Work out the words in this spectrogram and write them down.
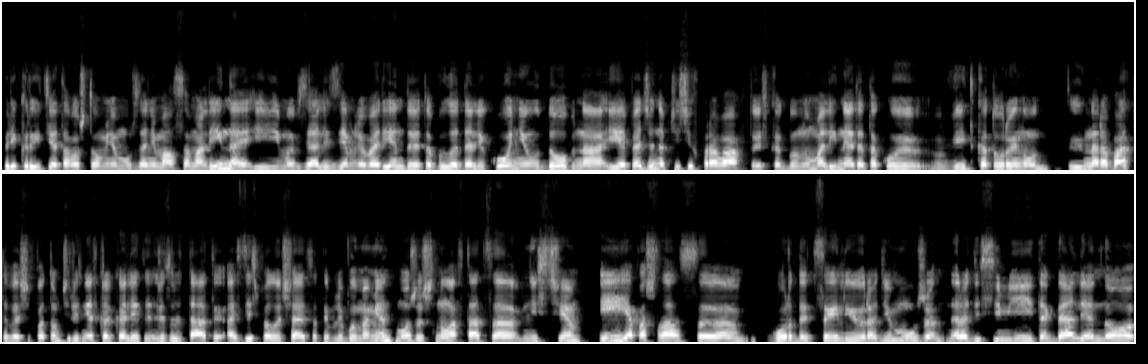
прикрытие того, что у меня муж занимался малиной, и мы взяли землю в аренду, это было далеко, неудобно, и опять же на птичьих правах правах. То есть, как бы, ну, малина это такой вид, который, ну, ты нарабатываешь, и потом через несколько лет результаты. А здесь, получается, ты в любой момент можешь, ну, остаться ни с чем. И я пошла с э, гордой целью ради мужа, ради семьи и так далее, но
